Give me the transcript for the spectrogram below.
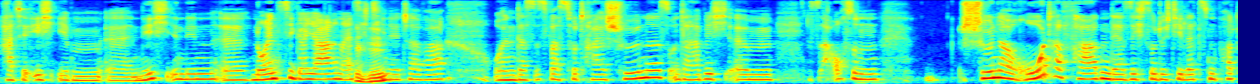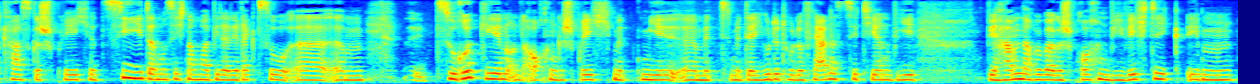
hatte ich eben äh, nicht in den äh, 90er Jahren, als mhm. ich Teenager war. Und das ist was total Schönes. Und da habe ich, ähm, das ist auch so ein schöner roter Faden, der sich so durch die letzten Podcast-Gespräche zieht. Da muss ich nochmal wieder direkt zu, äh, ähm, zurückgehen und auch ein Gespräch mit mir, äh, mit, mit der Judith Holofernes zitieren, wie wir haben darüber gesprochen, wie wichtig eben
